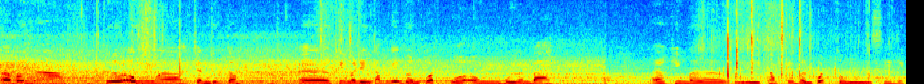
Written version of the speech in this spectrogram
À, vâng, à, thưa ông à, Trần Trung Tâm, à, khi mà đến thăm cái vườn quất của ông Bùi Văn Ba, à, khi mà thăm cái vườn quất dùng silic,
